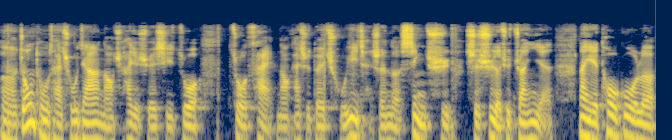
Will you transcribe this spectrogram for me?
呃，中途才出家，然后去开始学习做做菜，然后开始对厨艺产生了兴趣，持续的去钻研。那也透过了，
